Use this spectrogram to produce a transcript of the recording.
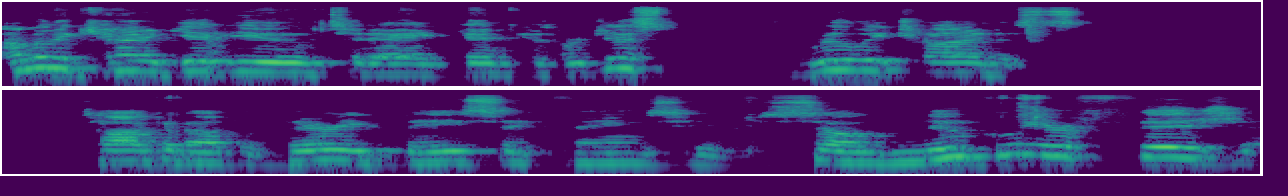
I'm going to kind of give you today, again, because we're just really trying to talk about the very basic things here. So, nuclear fission.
